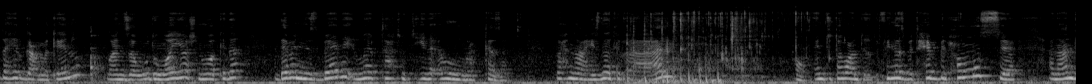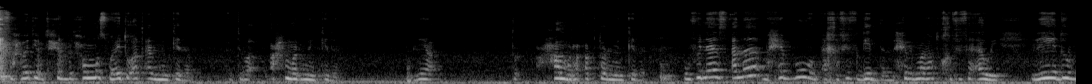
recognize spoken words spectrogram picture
ده هيرجع مكانه وهنزوده مية عشان هو كده. ده بالنسبة لي المية بتاعته تقيلة قوي ومركزة. فإحنا عايزينها تبقى أقل. آه أنتوا طبعا في ناس بتحب الحمص. أنا عندي صاحبتي بتحب الحمص ولقيته أتقل من كده. بتبقى أحمر من كده. اللي هي حمرا أكتر من كده. وفي ناس أنا بحبه يبقى خفيف جدا بحب المية بتاعته خفيفة قوي اللي هي دوب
